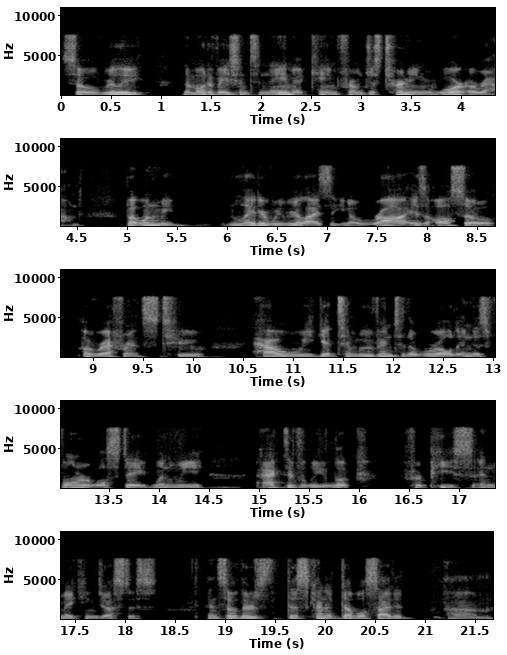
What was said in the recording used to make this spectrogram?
So really the motivation to name it came from just turning war around. But when we later we realized that you know raw is also a reference to how we get to move into the world in this vulnerable state when we actively look for peace and making justice. And so there's this kind of double sided, um,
